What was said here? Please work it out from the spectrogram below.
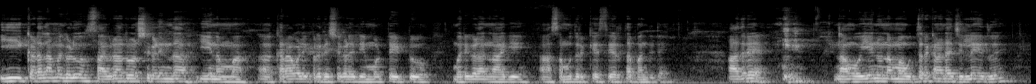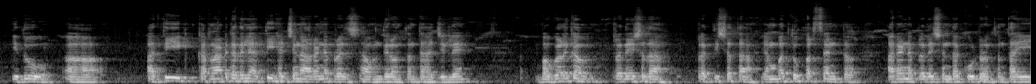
ಈ ಕಡಲಾಮೆಗಳು ಸಾವಿರಾರು ವರ್ಷಗಳಿಂದ ಈ ನಮ್ಮ ಕರಾವಳಿ ಪ್ರದೇಶಗಳಲ್ಲಿ ಮೊಟ್ಟೆ ಇಟ್ಟು ಮರಿಗಳನ್ನಾಗಿ, ಆ, ಸಮುದ್ರಕ್ಕೆ ಸೇರ್ತಾ ಬಂದಿದೆ. ಆದರೆ ನಾವು ಏನು ನಮ್ಮ ಉತ್ತರ ಕನ್ನಡ ಜಿಲ್ಲೆ ಇದು ಇದು ಅತಿ ಕರ್ನಾಟಕದಲ್ಲಿ ಅತಿ ಹೆಚ್ಚಿನ ಅರಣ್ಯ ಪ್ರದೇಶ ಹೊಂದಿರುವಂತಹ ಜಿಲ್ಲೆ, ಭೌಗೋಳಿಕ ಪ್ರದೇಶದ ಪ್ರತಿಶತ ಎಂಬತ್ತು ಪರ್ಸೆಂಟ್ ಅರಣ್ಯ ಪ್ರದೇಶದಿಂದ ಕೂಡಿರುವಂಥ ಈ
